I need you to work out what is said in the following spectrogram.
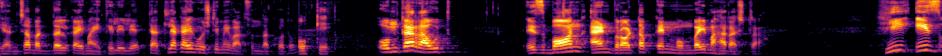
यांच्याबद्दल काही माहिती लिहिली आहे. त्यातल्या काही गोष्टी मी वाचून दाखवतो. Okay. Omkar Raut is born and brought up in Mumbai Maharashtra. He is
